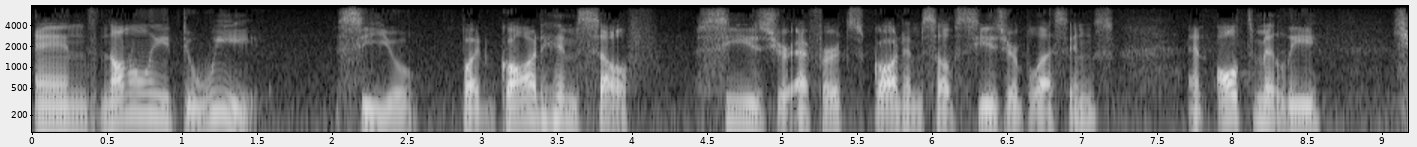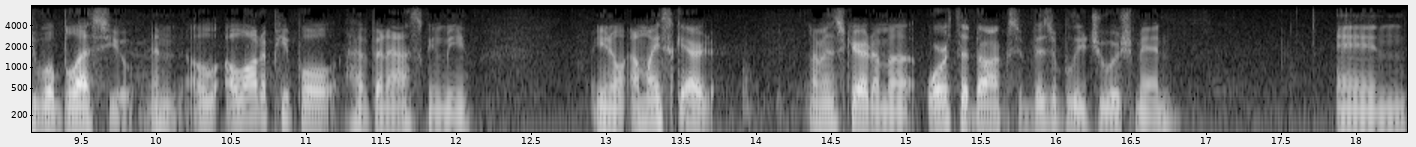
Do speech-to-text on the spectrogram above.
and not only do we see you, but God Himself sees your efforts, God Himself sees your blessings, and ultimately He will bless you. And a, a lot of people have been asking me, you know, am I scared? I'm scared. I'm an Orthodox, visibly Jewish man, and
